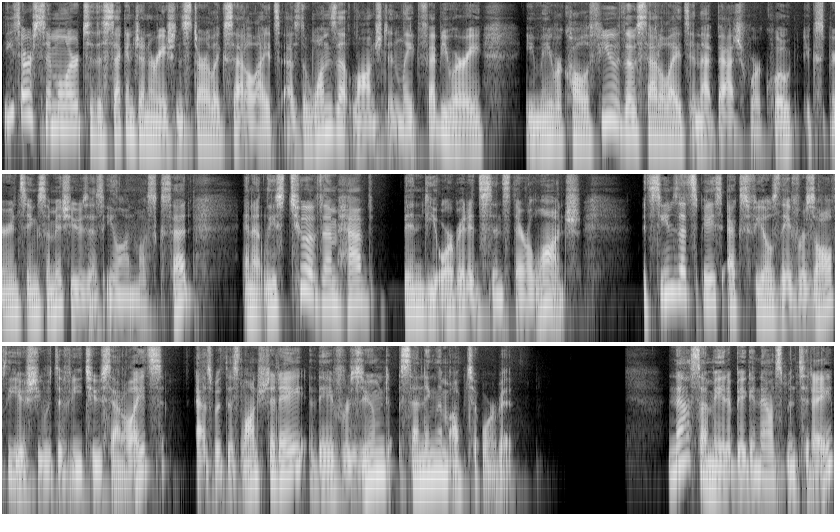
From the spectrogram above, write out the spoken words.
These are similar to the second generation Starlink satellites as the ones that launched in late February. You may recall a few of those satellites in that batch were, quote, experiencing some issues, as Elon Musk said and at least two of them have been deorbited since their launch. It seems that SpaceX feels they've resolved the issue with the V 2 satellites. As with this launch today, they've resumed sending them up to orbit. NASA made a big announcement today.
